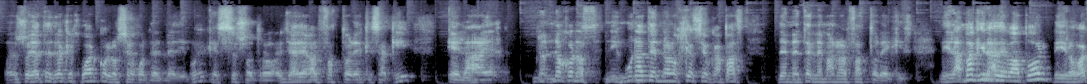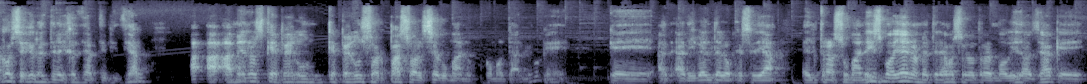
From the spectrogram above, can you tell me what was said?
Por eso ya tendrá que jugar con los egos del médico, ¿eh? que ese es otro. Ya llega el factor X aquí, que la, no, conoce, ninguna tecnología ha sido capaz de meterle mano al factor X. Ni la máquina de vapor, ni lo va a conseguir la inteligencia artificial, a, menos que pegue, un, que pegue un sorpaso al ser humano como tal, que, que a, nivel de lo que sería el transhumanismo ya y nos meteríamos en otras movidas ya que,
